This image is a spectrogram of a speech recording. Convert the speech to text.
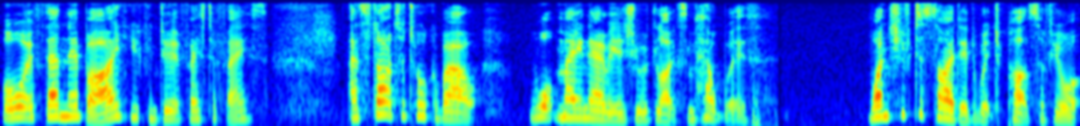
or if they're nearby, you can do it face to face, and start to talk about what main areas you would like some help with. Once you've decided which parts of your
